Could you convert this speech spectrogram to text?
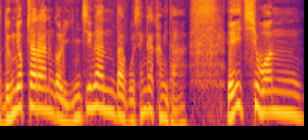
능력자라는 걸 인증한다고 생각합니다. H1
